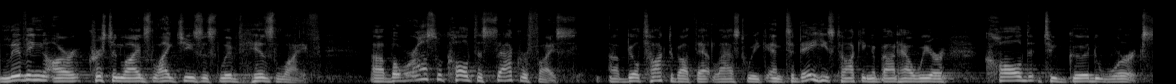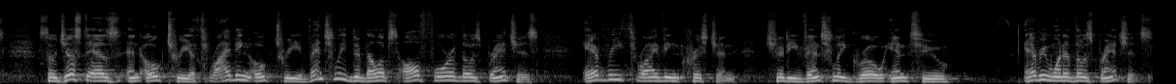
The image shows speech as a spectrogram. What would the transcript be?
living our Christian lives like Jesus lived his life. Uh, but we're also called to sacrifice. Uh, Bill talked about that last week. And today he's talking about how we are called to good works. So just as an oak tree, a thriving oak tree, eventually develops all four of those branches, every thriving Christian should eventually grow into every one of those branches.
